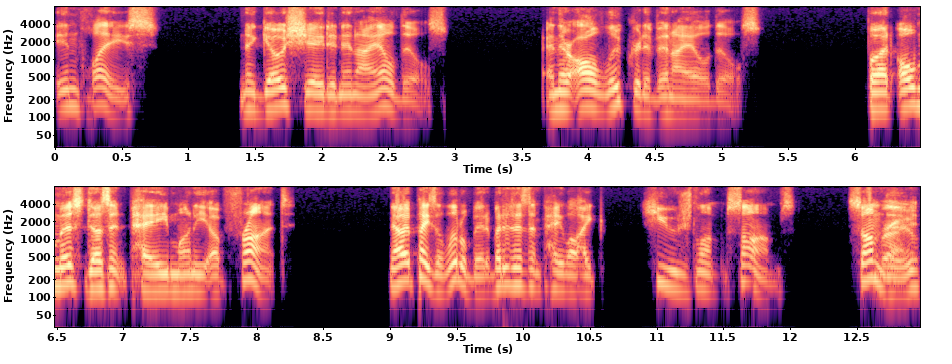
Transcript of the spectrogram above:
in place negotiated NIL deals, and they're all lucrative NIL deals. But Ole Miss doesn't pay money up front. Now it pays a little bit, but it doesn't pay like huge lump sums. Some do,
